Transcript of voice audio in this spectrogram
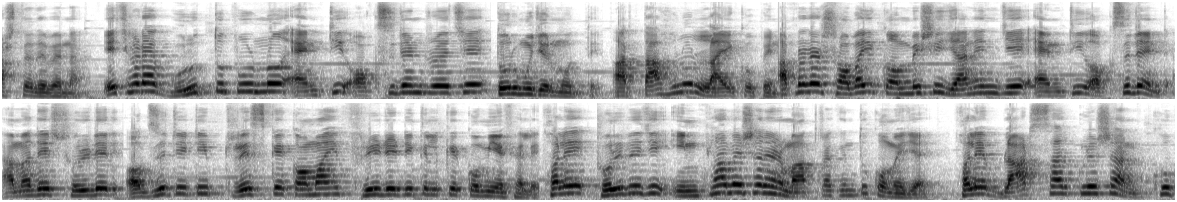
আসতে দেবে না। এছাড়া গুরুত্বপূর্ণ অ্যান্টি অক্সিডেন্ট রয়েছে তরমুজের মধ্যে, আর তা হলো লাইকোপেন আপনারা সবাই কম বেশি জানেন যে অ্যান্টি অক্সিডেন্ট আমাদের শরীরের অক্সিডেটিভ স্ট্রেসকে কমায় ফ্রি রেডিকেলকে কমিয়ে ফেলে। ফলে শরীরে যে ইনফ্লামেশনের মাত্রা কিন্তু কমে যায়। ফলে ব্লাড সার্কুলেশন খুব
